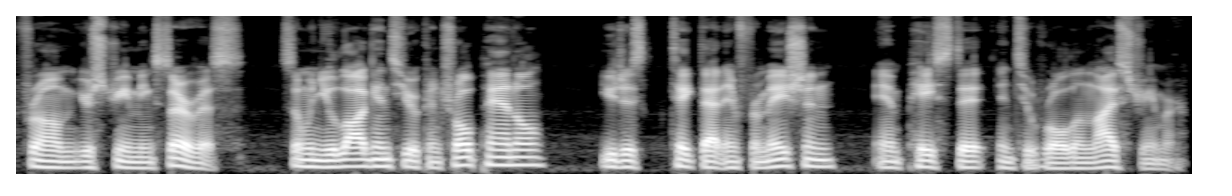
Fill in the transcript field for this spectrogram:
from your streaming service. So when you log into your control panel, you just take that information and paste it into Roland Live Streamer.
